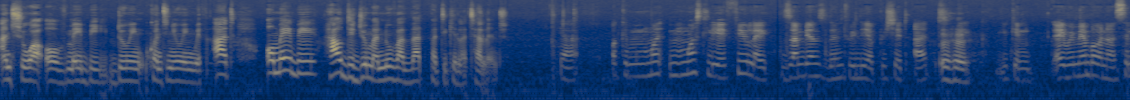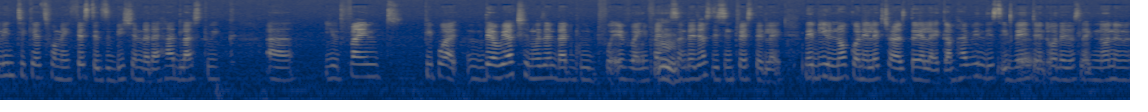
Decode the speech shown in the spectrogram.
unsure of maybe doing continuing with art or maybe how did you maneuver that particular challenge? Yeah. Okay. Mo- mostly, I feel like Zambians don't really appreciate art. Mm-hmm. Like you can. I remember when I was selling tickets for my first exhibition that I had last week. Uh, you'd find people are, their reaction wasn't that good for everyone. You find Mm. some, they're just disinterested. Like maybe you knock on a lecturer's door, like I'm having this event, and oh, they're just like no, no, no.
